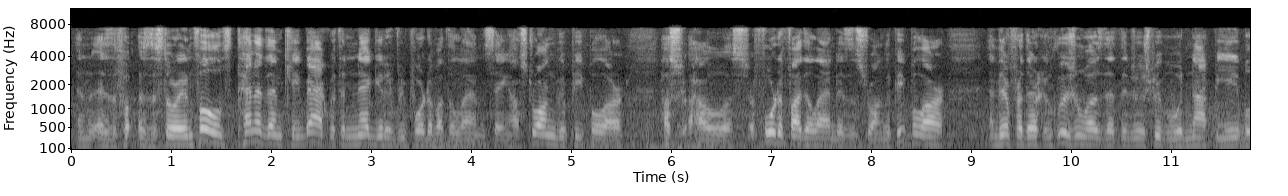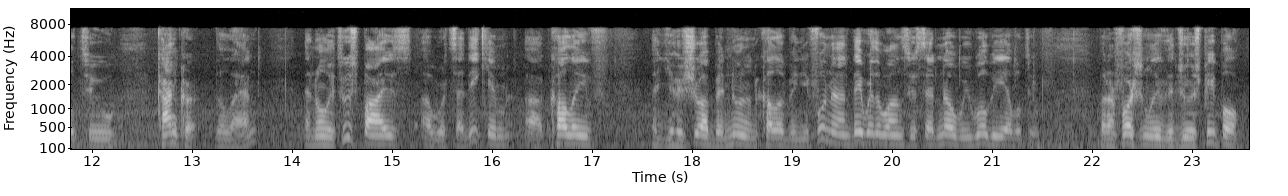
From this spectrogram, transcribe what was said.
and as the, as the story unfolds, ten of them came back with a negative report about the land, saying how strong the people are, how, how uh, fortified the land is, and strong the people are, and therefore their conclusion was that the Jewish people would not be able to conquer the land. And only two spies uh, were tzaddikim, uh, Kalev, uh, Yehoshua ben Nun, and Kalev ben Yefuna, and they were the ones who said, no, we will be able to. But unfortunately, the Jewish people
